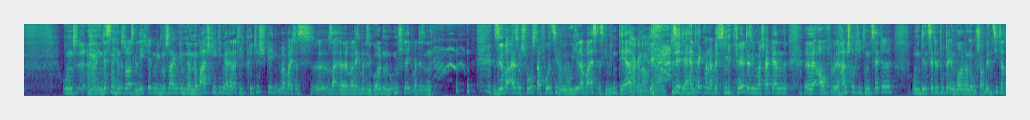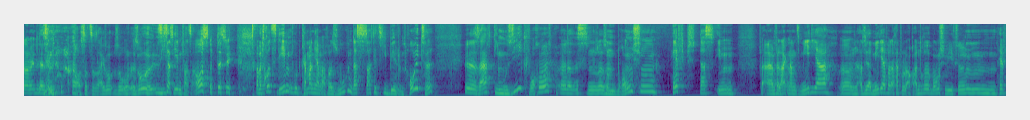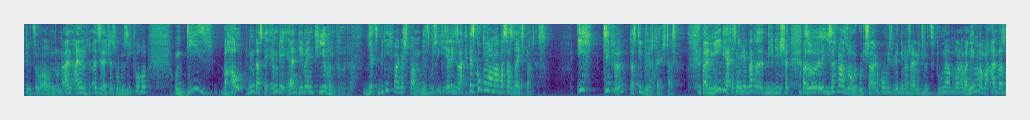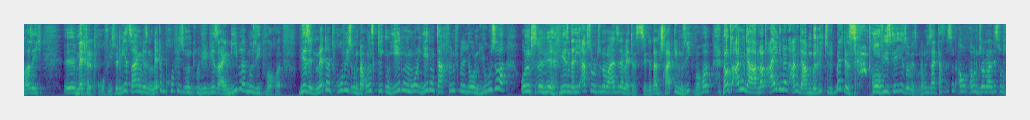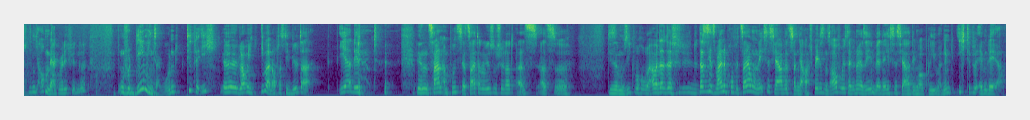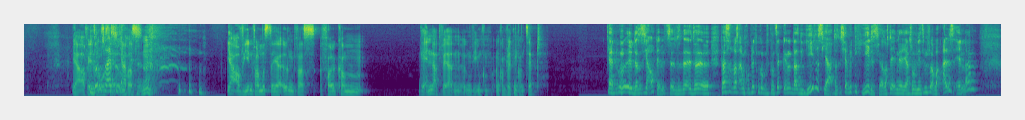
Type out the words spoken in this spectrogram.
Und äh, in dessen Hände soll das gelegt werden. Und ich muss sagen, in der Normal stehe ich dem ja relativ kritisch gegenüber, weil ich das, äh, äh weil er immer diese goldenen Umschläge bei diesen Silbereisen-Shows da vorzieht, wo, wo, jeder weiß, es gewinnt der, ja, genau, der, ja. der, der, Herrn Dreckmann am besten gefällt. Deswegen schreibt er einen, äh, auf handschriftlichen Zettel und den Zettel tut er in goldenen Umschau. Den zieht er dann am Ende der Sendung raus sozusagen. So, so, so sieht das jedenfalls aus. Deswegen, aber trotzdem, gut, kann man ja mal versuchen. Das sagt jetzt die Bild. Und heute äh, sagt, die Musikwoche, äh, das ist so ein Branchenheft, das im Verlag namens Media, äh, also der Media-Verlag hat wohl auch andere Branchen wie Filmhefte gibt's aber auch und ein, ein, eines der ist wohl Musikwoche und die behaupten, dass der MDR dementieren würde. Jetzt bin ich mal gespannt. Jetzt muss ich ehrlich sagen, jetzt gucken wir mal, was das Drecksblatt ist. Ich tippe, dass die Bild recht hat. Weil Media ist nämlich ein Blatt, die, die, also ich sag mal so, gut, Schlagerprofis werden die wahrscheinlich nichts mit zu tun haben wollen, aber nehmen wir mal an, was weiß ich, äh, Metal-Profis. Wenn wir jetzt sagen, wir sind Metal-Profis und wir sagen, liebe Musikwoche, wir sind Metal-Profis und bei uns klicken jeden, jeden Tag 5 Millionen User und äh, wir, wir sind da die absolute Nummer 1 in der Metal-Szene. Dann schreibt die Musikwoche, laut Angaben, laut eigenen Angaben berichtet Metals-Profis.de sowieso. Und ich gesagt, das ist auch, auch ein Journalismus, den ich auch merkwürdig finde. Und vor dem Hintergrund tippe ich, äh, glaube ich, immer noch, dass die Bilder eher den, den Zahn am Puls der Zeit hat, wie es so schön hat, als, als äh, diese Musikwoche. Aber das, das, ist jetzt meine Prophezeiung. Und nächstes Jahr wird es dann ja auch spätestens aufrüsten. Da werden wir ja sehen, wer nächstes Jahr den Grand Prix übernimmt. Ich tippe MDR. Ja, auf jeden Fall. Sonst leiste ich ab, bitte, ne? Ja, auf jeden Fall musste ja irgendwas vollkommen geändert werden, irgendwie im, im kompletten Konzept. Ja, äh, das ist ja auch der Witz. Äh, das ist was am kompletten Konzept geändert. Das jedes Jahr, das ist ja wirklich jedes Jahr, sagt der Ende ja so, jetzt müssen wir aber alles ändern.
